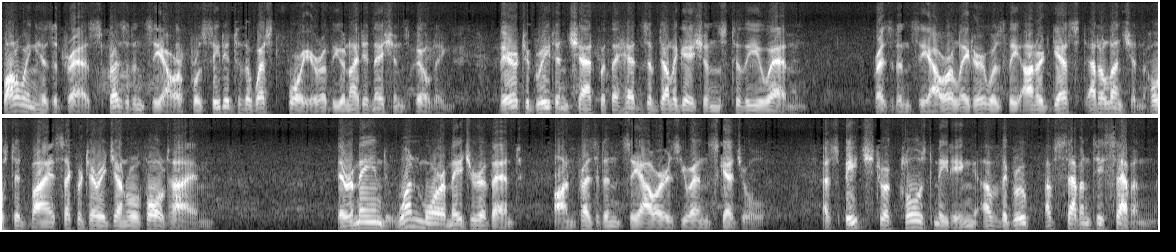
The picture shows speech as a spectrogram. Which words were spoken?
Following his address, President Ziaur proceeded to the West Foyer of the United Nations building, there to greet and chat with the heads of delegations to the UN. President Ziaur later was the honored guest at a luncheon hosted by Secretary General Waldheim. There remained one more major event on President Ziaur's UN schedule, a speech to a closed meeting of the Group of 77.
